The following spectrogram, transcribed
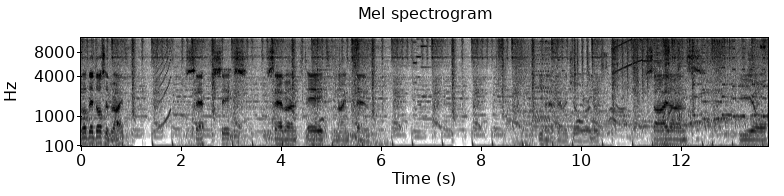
Well, that does it, right? Set six, seven, eight, nine, ten. Even have damage over this. Silence. Heal.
